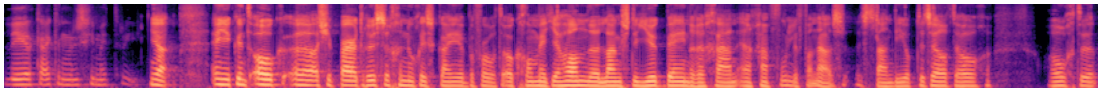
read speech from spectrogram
leren kijken naar de symmetrie. Ja, en je kunt ook, eh, als je paard rustig genoeg is, kan je bijvoorbeeld ook gewoon met je handen langs de jukbeenderen gaan en gaan voelen van, nou, staan die op dezelfde hoge, hoogte.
